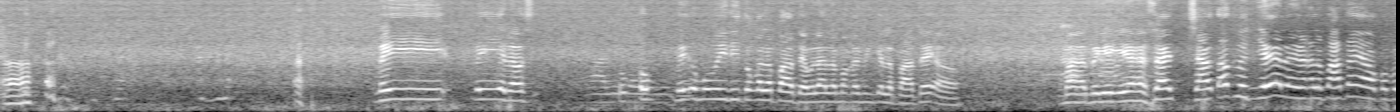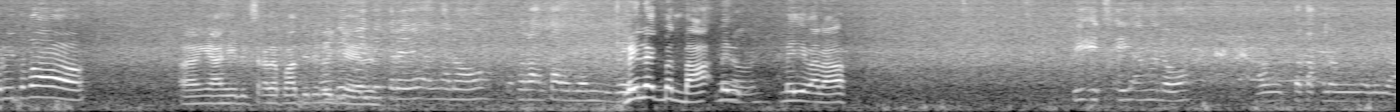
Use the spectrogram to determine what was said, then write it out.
Ah. may may ano, um, um, may umuwi dito kalapate, wala naman kaming kalapate, oh. Mabigay kaya shout, out Lunyel, ay na kalapate, oh, paborito mo. Ang hilig sa kalapate ni Lunyel. 2023, ang ano, naparaang taon yan. May legban ba? May Meron. may ano? PHA ang ano, ang tatak ng ano na.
